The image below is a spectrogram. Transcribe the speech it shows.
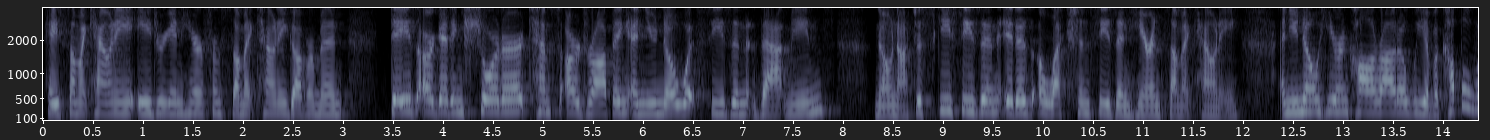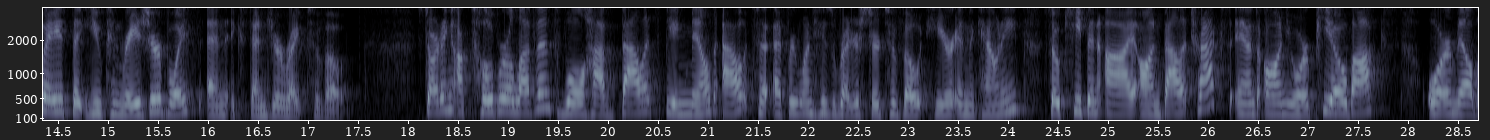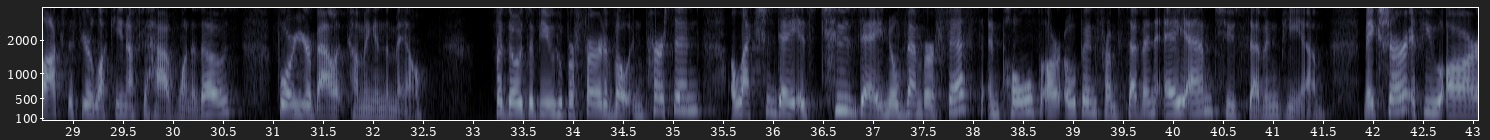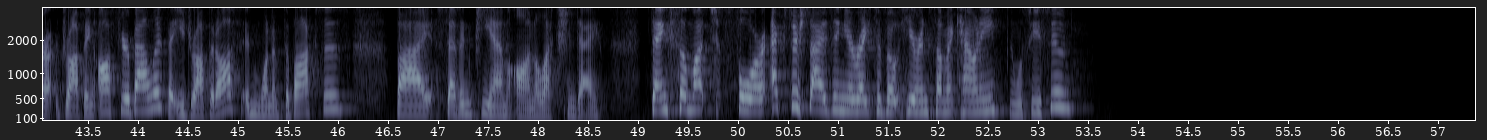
Hey, Summit County, Adrian here from Summit County Government. Days are getting shorter, temps are dropping, and you know what season that means. No, not just ski season, it is election season here in Summit County. And you know here in Colorado, we have a couple ways that you can raise your voice and extend your right to vote. Starting October 11th, we'll have ballots being mailed out to everyone who's registered to vote here in the county. So keep an eye on BallotTrax and on your P.O. box or mailbox if you're lucky enough to have one of those for your ballot coming in the mail. For those of you who prefer to vote in person, Election Day is Tuesday, November 5th, and polls are open from 7 a.m. to 7 p.m. Make sure if you are dropping off your ballot that you drop it off in one of the boxes by 7 p.m. on Election Day. Thanks so much for exercising your right to vote here in Summit County, and we'll see you soon.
